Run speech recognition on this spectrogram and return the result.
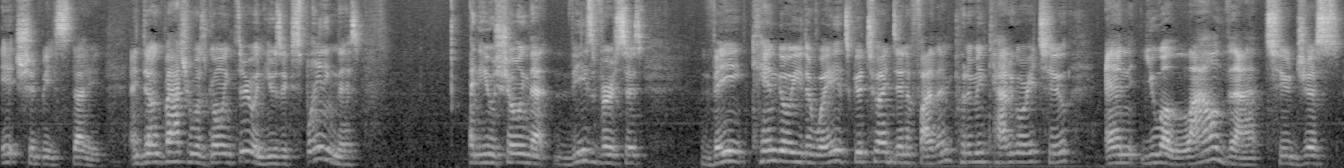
it should be studied. And Doug Batchelor was going through and he was explaining this and he was showing that these verses they can go either way. It's good to identify them, put them in category two, and you allow that to just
